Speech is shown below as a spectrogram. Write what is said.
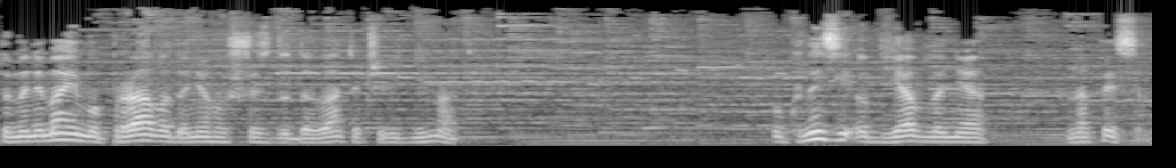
то ми не маємо права до нього щось додавати чи віднімати. У книзі об'явлення написано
